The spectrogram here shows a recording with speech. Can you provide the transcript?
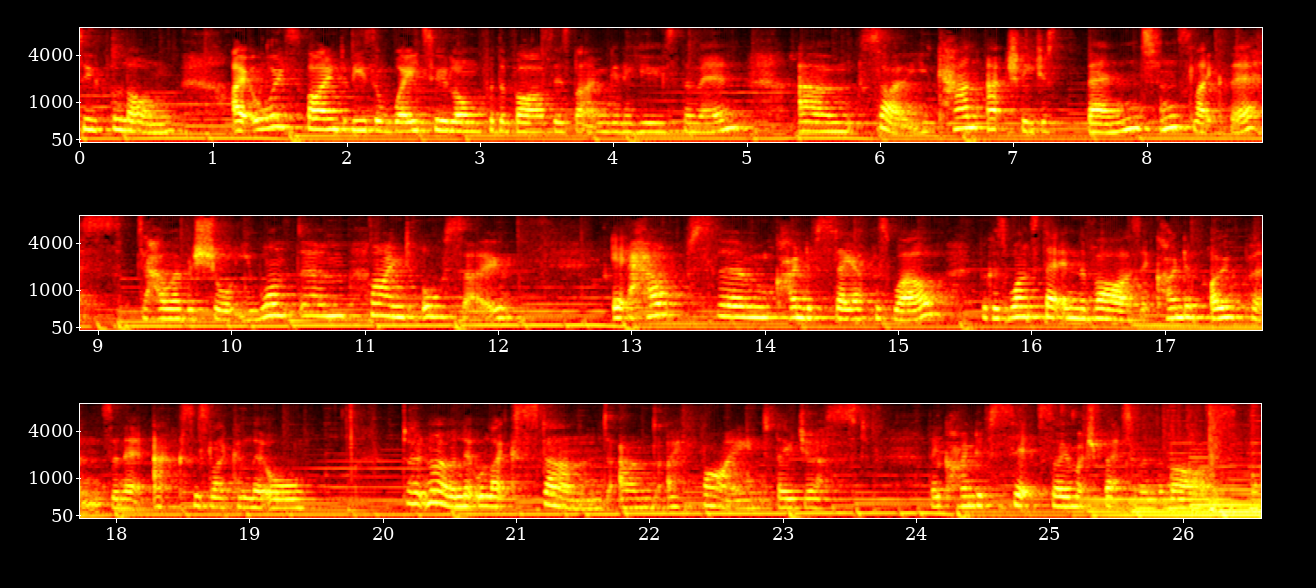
Super long. I always find these are way too long for the vases that I'm gonna use them in. Um, so you can actually just bend like this to however short you want them. Find also, it helps them kind of stay up as well because once they're in the vase, it kind of opens and it acts as like a little, don't know, a little like stand and I find they just, they kind of sit so much better in the vase.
